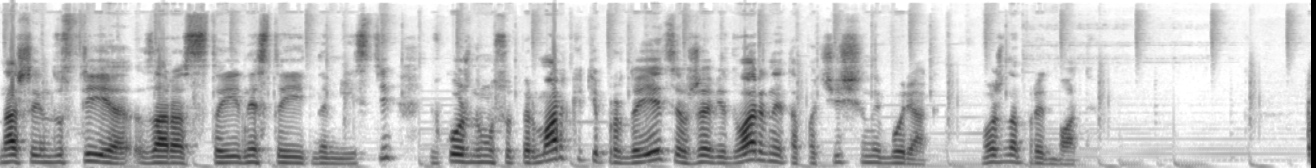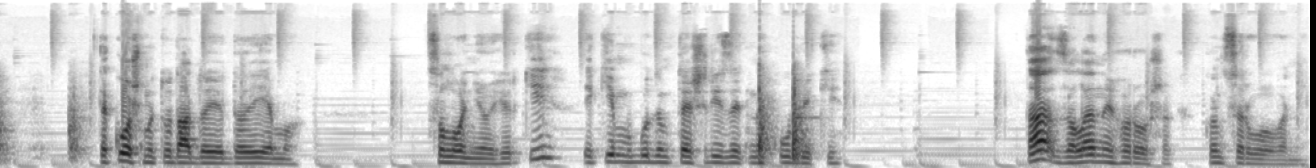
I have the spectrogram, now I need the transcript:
наша індустрія зараз не стоїть на місці, і в кожному супермаркеті продається вже відварений та почищений буряк. Можна придбати. Також ми туди додаємо солоні огірки, які ми будемо теж різати на кубики. Та зелений горошок консервований.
